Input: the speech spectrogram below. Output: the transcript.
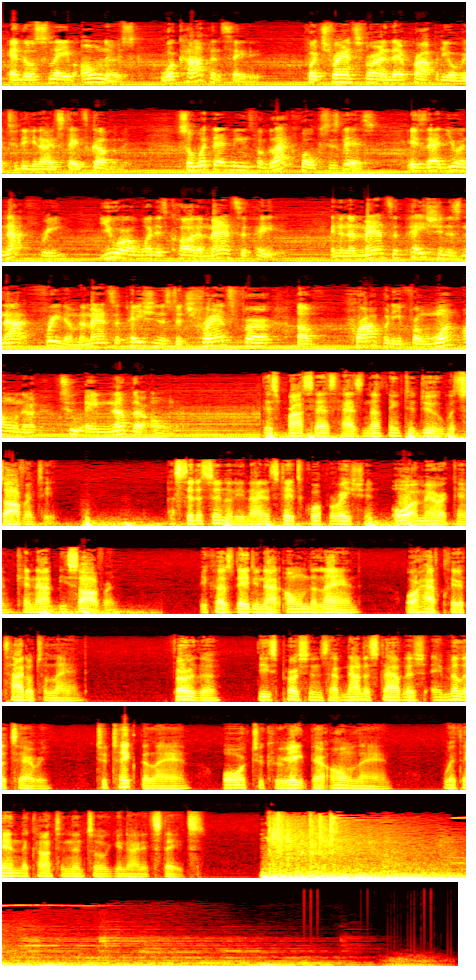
and those slave owners were compensated for transferring their property over to the United States government. So what that means for black folks is this, is that you are not free, you are what is called emancipated. And an emancipation is not freedom. Emancipation is the transfer of property from one owner to another owner. This process has nothing to do with sovereignty. A citizen of the United States Corporation or American cannot be sovereign because they do not own the land or have clear title to land. Further, these persons have not established a military to take the land or to create their own land within the continental United States.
